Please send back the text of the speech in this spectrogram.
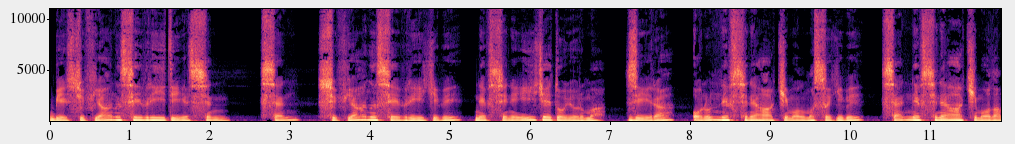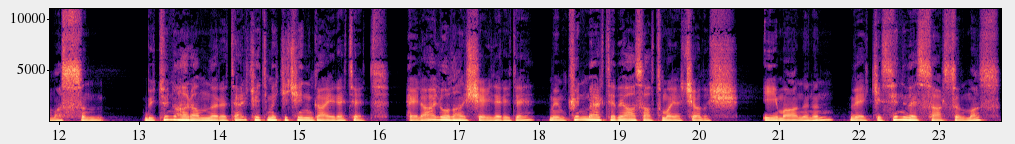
bir Süfyan-ı Sevri değilsin. Sen Süfyan-ı Sevri gibi nefsini iyice doyurma. Zira onun nefsine hakim olması gibi sen nefsine hakim olamazsın. Bütün haramları terk etmek için gayret et. Helal olan şeyleri de mümkün mertebe azaltmaya çalış. İmanının ve kesin ve sarsılmaz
